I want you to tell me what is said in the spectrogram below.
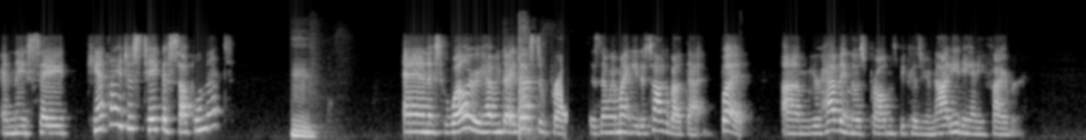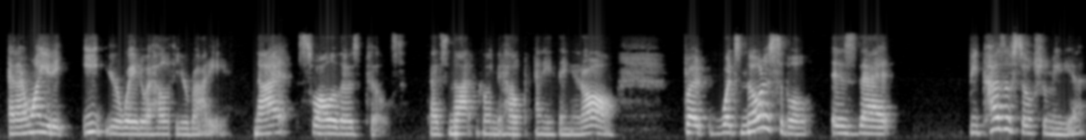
And they say, can't I just take a supplement? Hmm. And I said, well, are you having digestive problems? Because then we might need to talk about that. But um, you're having those problems because you're not eating any fiber. And I want you to eat your way to a healthier body, not swallow those pills. That's not going to help anything at all. But what's noticeable is that because of social media,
